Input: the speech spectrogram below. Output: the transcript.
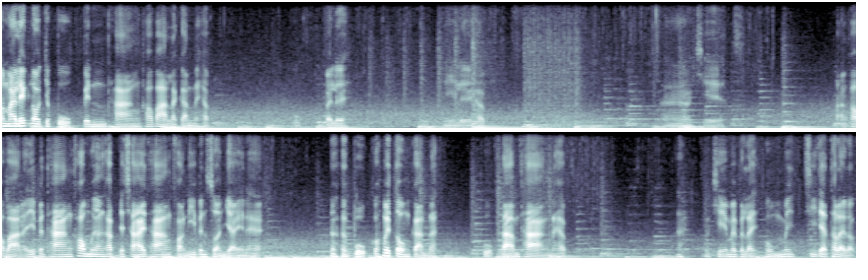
ต้นไม้เล็กเราจะปลูกเป็นทางเข้าบ้านแล้วกันนะครับปลูกไปเลย นี่เลยครับอ่าโอเคทางเข้าบ้านอันนี้เป็นทางเข้าเมืองครับ จะใช้ทางฝั่งนี้เป็นส่วนใหญ่นะฮะปลูกก็ไม่ตรงกันนะปลูกตามทางนะครับโอเคไม่เป็นไรผมไม่ชี้แจงเท่าไหร่หรอก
